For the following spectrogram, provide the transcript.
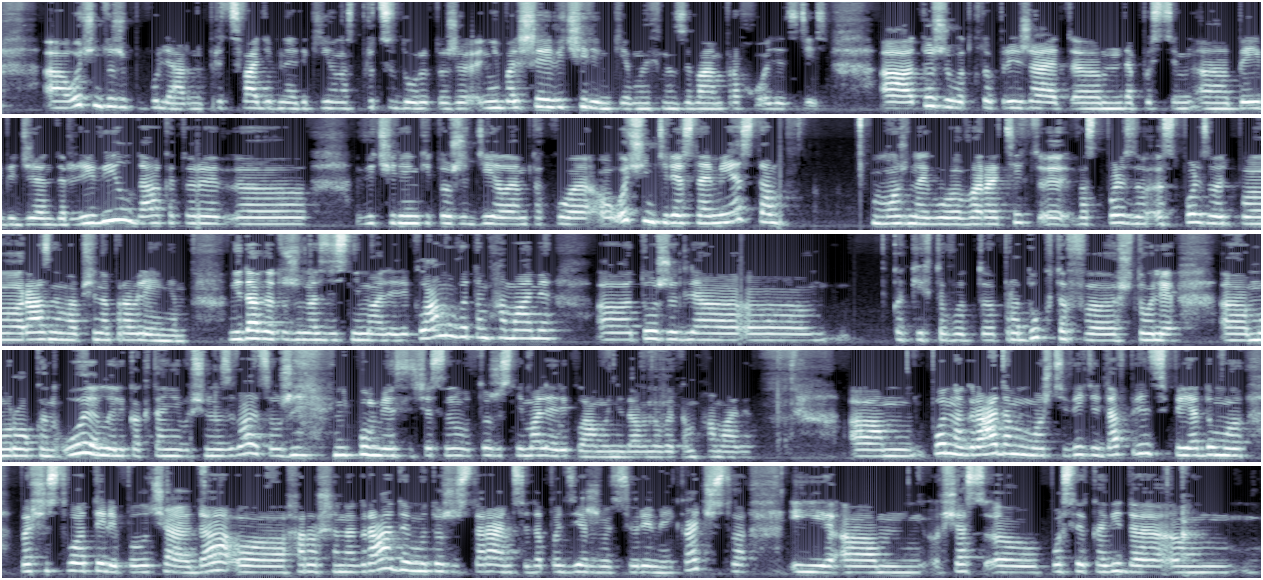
Очень тоже популярно. Предсвадебные такие у нас процедуры тоже, небольшие вечеринки мы их называем, проходят здесь. А, тоже вот кто приезжает, эм, допустим, э, Baby Gender Reveal, да, которые э, вечеринки тоже делаем такое. Очень интересное место, можно его воротить, э, воспользовать, использовать по разным вообще направлениям. Недавно тоже у нас здесь снимали рекламу в этом хамаме, тоже для каких-то вот продуктов, что ли, Moroccan Oil, или как-то они вообще называются, уже не помню, если честно, но вот тоже снимали рекламу недавно в этом хамаме. По наградам можете видеть, да, в принципе, я думаю, большинство отелей получают, да, хорошие награды, мы тоже стараемся, да, поддерживать все время и качество, и сейчас э, после ковида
